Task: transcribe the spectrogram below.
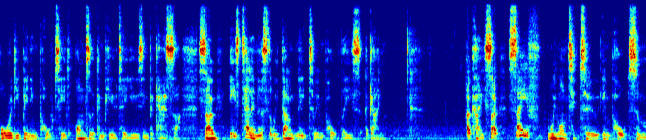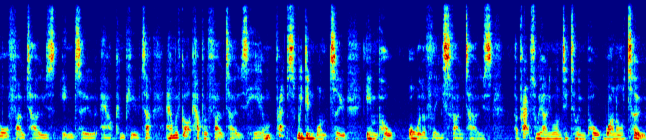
already been imported onto the computer using Picasa. So it's telling us that we don't need to import these again. Okay, so say if we wanted to import some more photos into our computer and we've got a couple of photos here and perhaps we didn't want to import all of these photos perhaps we only wanted to import one or two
